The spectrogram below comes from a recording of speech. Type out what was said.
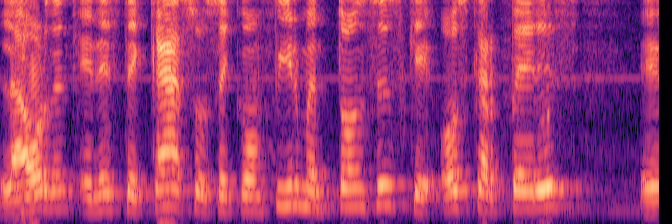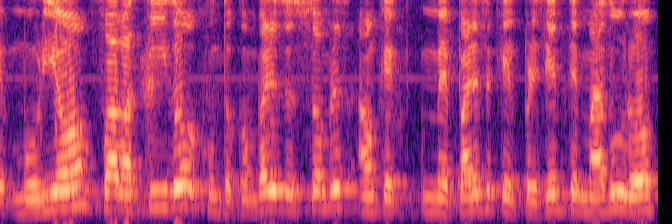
la orden en este caso. Se confirma entonces que Oscar Pérez eh, murió, fue abatido junto con varios de sus hombres, aunque me parece que el presidente Maduro,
